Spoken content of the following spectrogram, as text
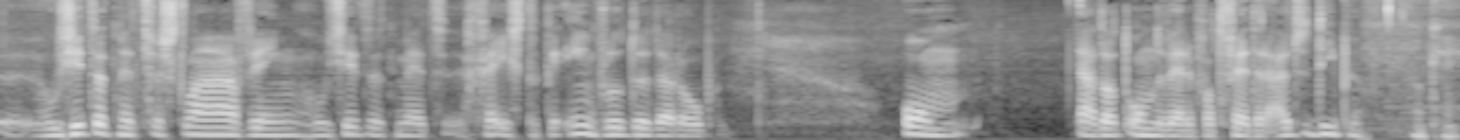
eh, Hoe zit het met verslaving? Hoe zit het met geestelijke invloeden daarop? Om ja, dat onderwerp wat verder uit te diepen. Oké.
